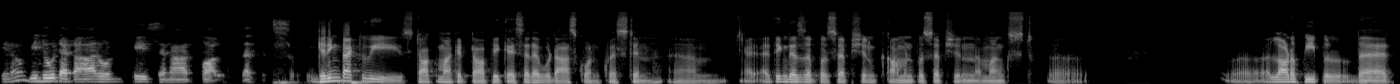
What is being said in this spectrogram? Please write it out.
you know, we do it at our own pace and our call. That's it. So getting back to the stock market topic, I said I would ask one question. Um, I, I, think there's a perception, common perception amongst uh, uh, a lot of people that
